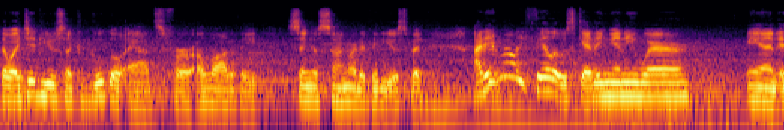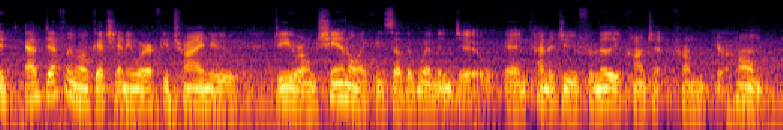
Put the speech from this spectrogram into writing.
Though I did use like Google Ads for a lot of the singer songwriter videos, but I didn't really feel it was getting anywhere. And it, it definitely won't get you anywhere if you're trying to do your own channel like these other women do and kind of do familiar content from your home.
